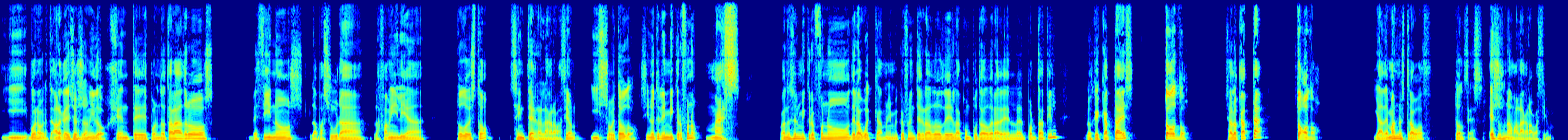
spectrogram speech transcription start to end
y bueno, ahora que he dicho ese sonido, gente poniendo taladros, vecinos, la basura, la familia, todo esto se integra en la grabación. Y sobre todo, si no tiene micrófono, más. Cuando es el micrófono de la webcam, el micrófono integrado de la computadora del portátil, lo que capta es todo. O sea, lo capta todo. Y además nuestra voz. Entonces, eso es una mala grabación.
